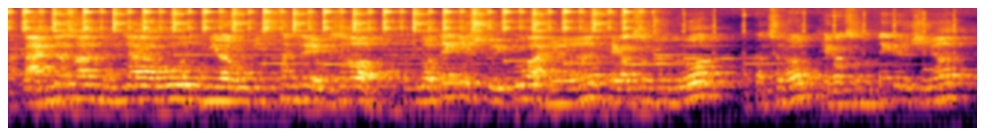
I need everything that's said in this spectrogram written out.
아까 앉아서 한 동작하고 동일하고 비슷한데 여기서 좀 더 당길 수도 있고 아니면 대각선 손으로 아까처럼 대각선으로 당겨주시면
